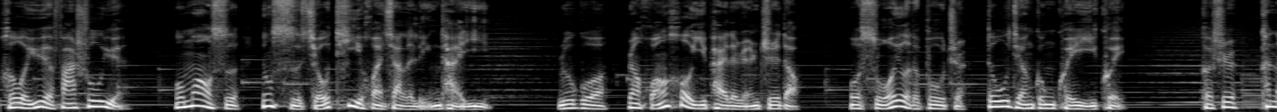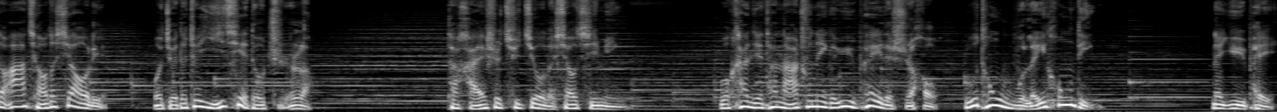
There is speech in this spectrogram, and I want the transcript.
和我越发疏远，我冒死用死囚替换下了林太医。如果让皇后一派的人知道，我所有的布置都将功亏一篑。可是看到阿乔的笑脸，我觉得这一切都值了。他还是去救了萧其明。我看见他拿出那个玉佩的时候，如同五雷轰顶。那玉佩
